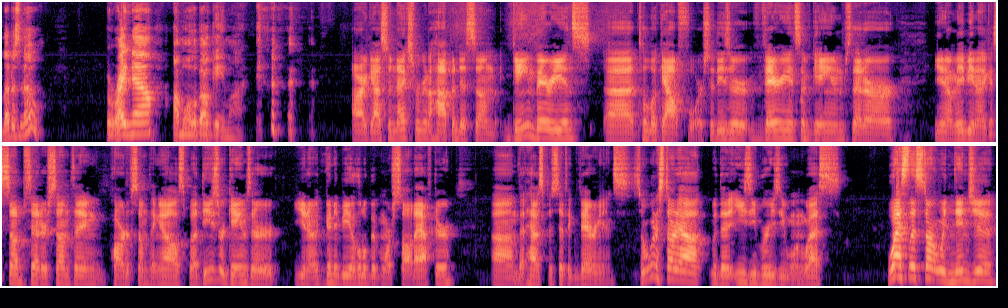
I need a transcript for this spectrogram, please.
let us know. But right now, I'm all about Gameye. All right, guys. So next, we're to hop into some game variants uh, to look out for. So these are variants of games that are, you know, maybe in like a subset or something, part of something else. But these are games that are, you know, going to be a little bit more sought after um, that have specific variants. So we're going to start out with the easy breezy one, Wes. Wes, let's start with Ninja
